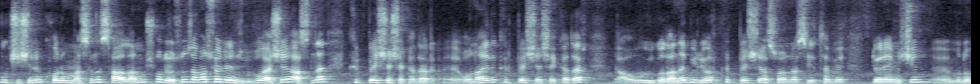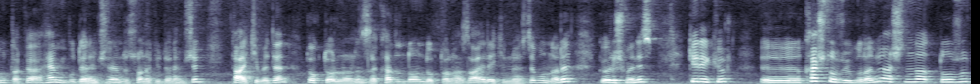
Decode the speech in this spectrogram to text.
bu kişinin korunmasını sağlanmış oluyorsunuz. Ama söylediğimiz gibi bu aşı aslında 45 yaşa kadar e, onaylı 45 yaşa kadar uygulanabiliyor. 45 yaş sonrası tabi dönem için bunu mutlaka hem bu dönem için hem de sonraki dönem için takip eden doktorlarınızla, kadın doğum doktorlarınızla, aile hekimlerinizle bunları görüşmeniz gerekiyor. E, kaç doz uygulanıyor? Aslında dozu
